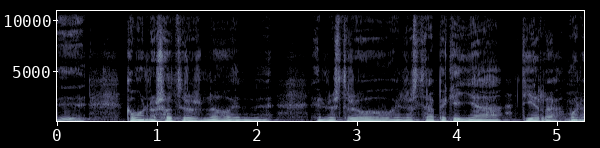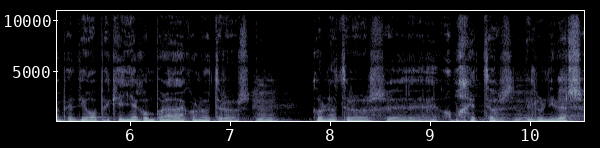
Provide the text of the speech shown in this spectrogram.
eh, como nosotros, ¿no? En, en, nuestro, en nuestra pequeña tierra, bueno, digo pequeña comparada con otros. Mm con otros eh, objetos del universo.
